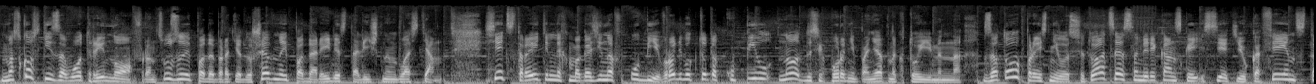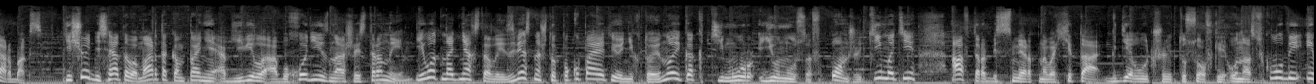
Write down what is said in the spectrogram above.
Московский завод Рено французы по доброте душевной подарили столичным властям. Сеть строительных магазинов Уби. Вроде бы кто-то купил, но до сих пор непонятно, кто именно. Зато прояснилась ситуация с американской сетью кофеин Starbucks. Еще 10 марта компания объявила об уходе из нашей страны. И вот на днях стало известно, что покупает ее никто иной, как Тимур Юнусов, он же Тимати, автор бессмертного хита «Где лучшие тусовки у нас в клубе» и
